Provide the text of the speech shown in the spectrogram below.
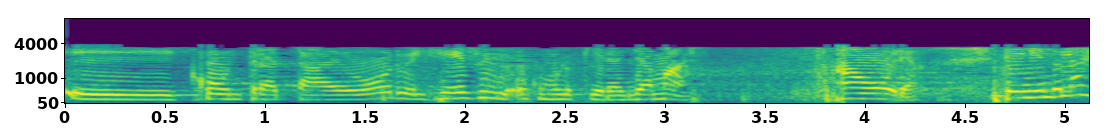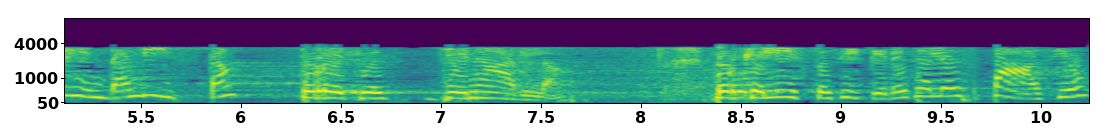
eh, contratador o el jefe o como lo quieran llamar. Ahora, teniendo la agenda lista, tu reto es llenarla. Porque listo, si tienes el espacio,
